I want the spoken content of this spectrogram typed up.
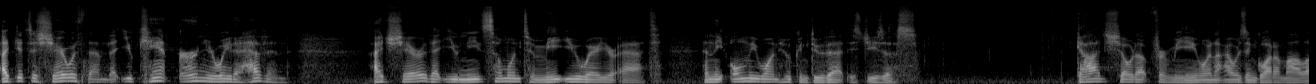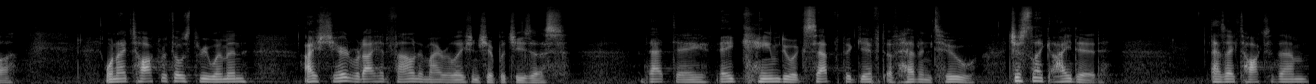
I'd get to share with them that you can't earn your way to heaven. I'd share that you need someone to meet you where you're at, and the only one who can do that is Jesus. God showed up for me when I was in Guatemala. When I talked with those three women, I shared what I had found in my relationship with Jesus. That day, they came to accept the gift of heaven too, just like I did. As I talked to them,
